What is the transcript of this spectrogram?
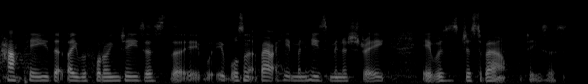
happy that they were following Jesus, that it, it wasn't about him and his ministry, it was just about Jesus.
